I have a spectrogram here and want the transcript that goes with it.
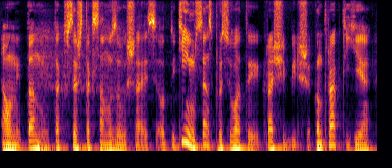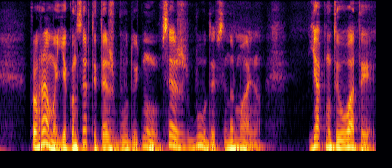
А вони, та ну, так все ж так само залишається. От який їм сенс працювати краще більше? Контракт є, програма є, концерти теж будуть. Ну, все ж буде, все нормально. Як мотивувати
